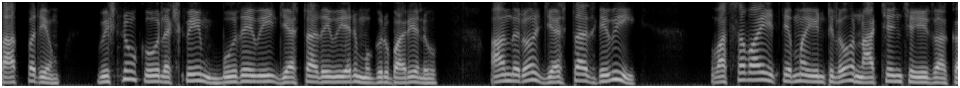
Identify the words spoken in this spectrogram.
తాత్పర్యం విష్ణువుకు లక్ష్మీ భూదేవి జ్యేష్ఠాదేవి అని ముగ్గురు భార్యలు. అందులో జ్యేష్ఠాదేవి వత్సవాయి తిమ్మ ఇంటిలో నాట్యం చేయుగాక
